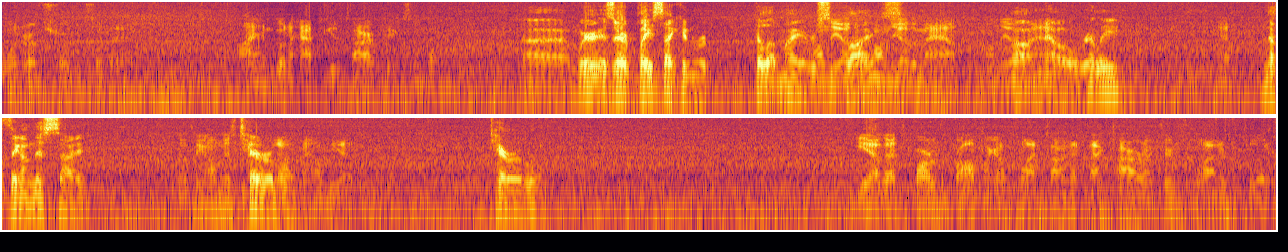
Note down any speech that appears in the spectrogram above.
No wonder I'm struggling so bad. I am going to have to get a tire fixed somewhere. Uh, where is there a place I can re- fill up my On the, supplies? other, on the other map. On the oh other map. no, really? Yeah. Nothing on this side. Nothing on this Terrible. map that I found yet. Terrible. Yeah, that's part of the problem. I got a flat tire. That back tire right there is flatter than flitter.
